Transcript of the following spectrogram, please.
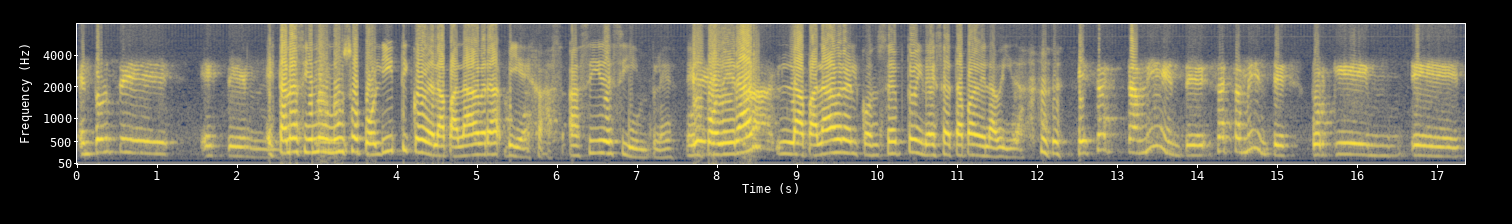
Entonces, este, Están haciendo un uso político de la palabra viejas, así de simple. Empoderar la palabra, el concepto y esa etapa de la vida. exactamente, exactamente, porque mm, eh,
